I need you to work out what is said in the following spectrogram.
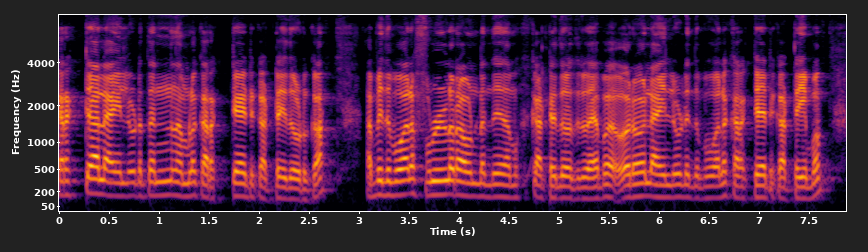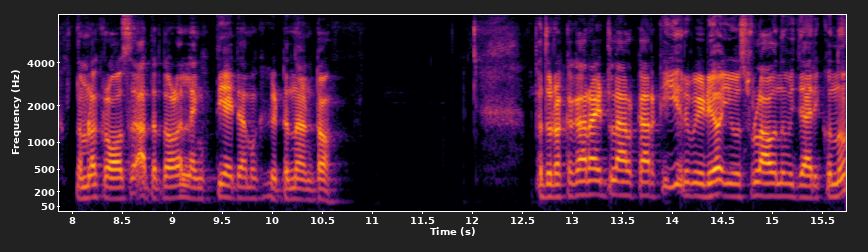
കറക്റ്റ് ആ ലൈനിലൂടെ തന്നെ നമ്മൾ കറക്റ്റായിട്ട് കട്ട് ചെയ്ത് കൊടുക്കുക അപ്പോൾ ഇതുപോലെ ഫുൾ റൗണ്ട് എന്ത് നമുക്ക് കട്ട് ചെയ്ത് കൊടുത്തിട്ട് അപ്പോൾ ഓരോ ലൈനിലൂടെ ഇതുപോലെ കറക്റ്റായിട്ട് കട്ട് ചെയ്യുമ്പോൾ നമ്മളെ ക്രോസ് അത്രത്തോളം ലെങ്ത്തി ആയിട്ട് നമുക്ക് കിട്ടുന്നതാണ് കേട്ടോ അപ്പോൾ തുടക്കക്കാരായിട്ടുള്ള ആൾക്കാർക്ക് ഈ ഒരു വീഡിയോ യൂസ്ഫുൾ ആവുമെന്ന് വിചാരിക്കുന്നു.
